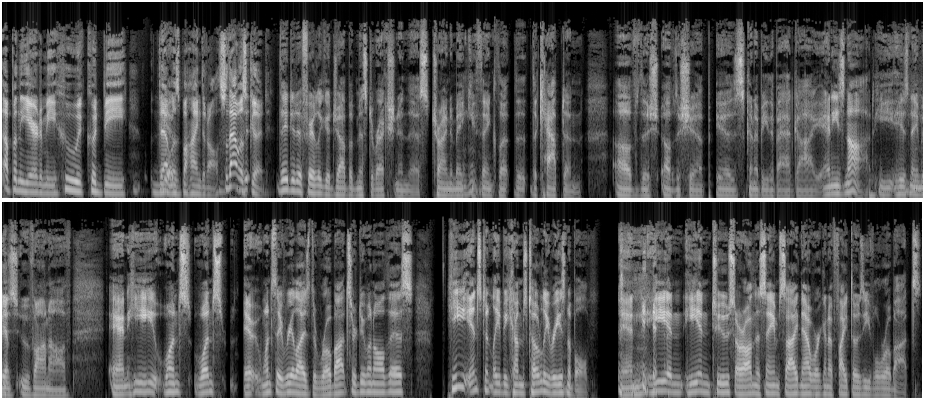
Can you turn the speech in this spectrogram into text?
up in the air to me who it could be that Yeah. was behind it all. So that was good. they did a fairly good job of misdirection in this, trying to make you think that the, the captain of the sh- of the ship is going to be the bad guy, and he's not. He his name is Uvanov, and he once once eh, once they realize the robots are doing all this, he instantly becomes totally reasonable, and he and he and Toos are on the same side now. We're going to fight those evil robots.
